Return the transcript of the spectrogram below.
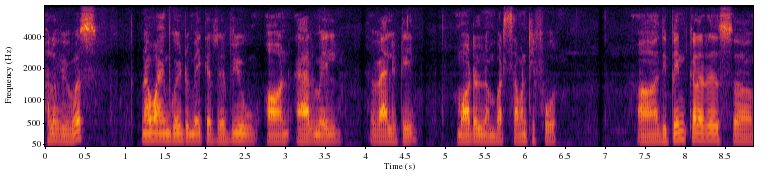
hello viewers now i am going to make a review on airmail Wality model number 74 uh, the pen color is uh,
